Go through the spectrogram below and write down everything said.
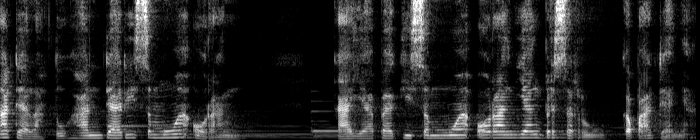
adalah Tuhan dari semua orang, kaya bagi semua orang yang berseru kepadanya.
